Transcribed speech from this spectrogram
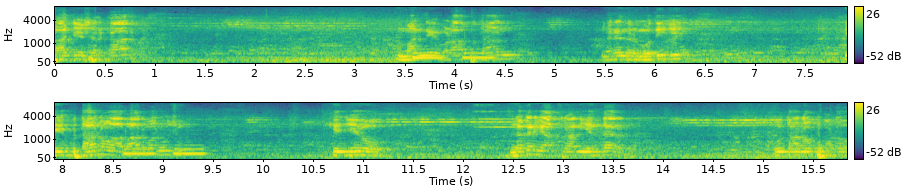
રાજ્ય સરકાર, માનનીય વડાપ્રધાન નરેન્દ્ર મોદીજી, એ બધાનો આભાર માનું છું. કે જેઓ નગર યાત્રાની અંદર પોતાનો ફાળો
